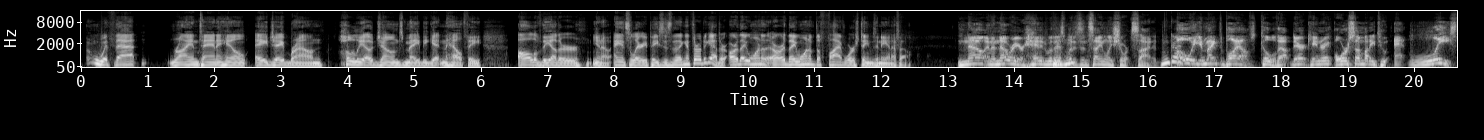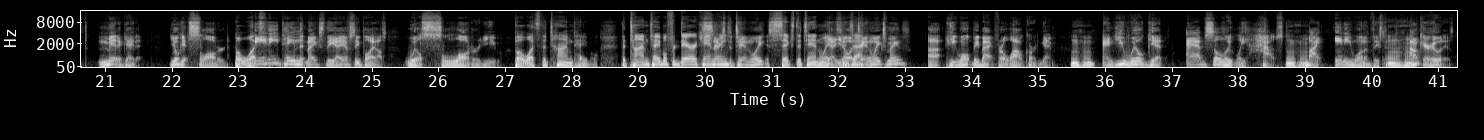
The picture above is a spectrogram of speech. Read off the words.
with that, Ryan Tannehill, AJ Brown, Julio Jones maybe getting healthy, all of the other you know ancillary pieces that they can throw together. Are they one of the, are they one of the five worst teams in the NFL? No, and I know where you're headed with this, but it's insanely short sighted. Mm-hmm. Okay. Oh, we can make the playoffs. Cool. Without Derrick Henry or somebody to at least mitigate it, you'll get slaughtered. But what? any team that makes the AFC playoffs will slaughter you. But what's the timetable? The timetable for Derrick Henry Six to ten weeks. six to ten weeks. Yeah, you know Exactly. what ten weeks means? Uh, he won't be back for a wild card game, mm-hmm. and you will get absolutely housed Mm-hmm. by any one of these teams. I don't care who it is.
